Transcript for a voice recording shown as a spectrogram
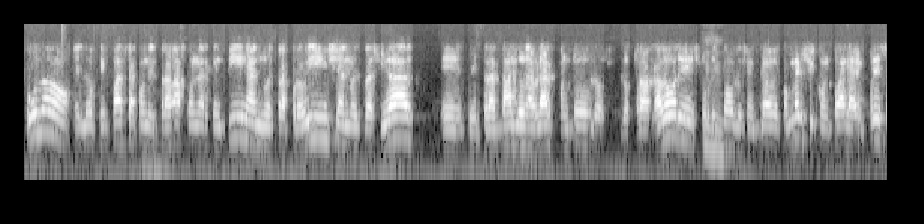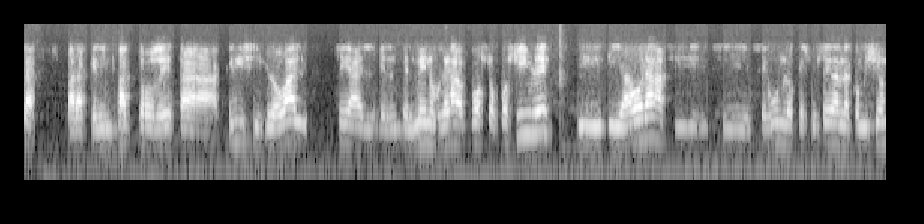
Uno, lo que pasa con el trabajo en la Argentina, en nuestra provincia, en nuestra ciudad, este, tratando de hablar con todos los, los trabajadores, sobre todo los empleados de comercio y con todas las empresas para que el impacto de esta crisis global sea el, el, menos gravoso posible. Y, y ahora, si, si, según lo que suceda en la comisión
